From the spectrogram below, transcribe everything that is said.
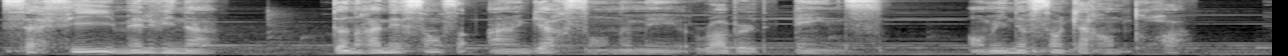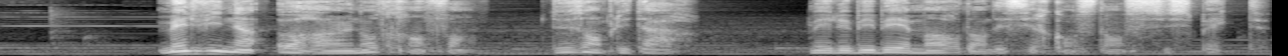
Sa fille, Melvina, donnera naissance à un garçon nommé Robert Haynes en 1943. Melvina aura un autre enfant deux ans plus tard, mais le bébé est mort dans des circonstances suspectes.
